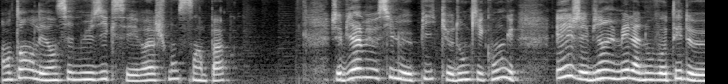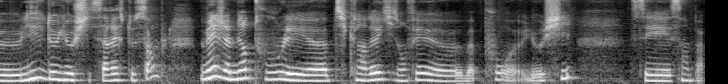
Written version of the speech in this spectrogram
entendre les anciennes musiques c'est vachement sympa. J'ai bien aimé aussi le pic Donkey Kong et j'ai bien aimé la nouveauté de l'île de Yoshi. Ça reste simple, mais j'aime bien tous les euh, petits clins d'œil qu'ils ont fait euh, bah, pour euh, Yoshi. C'est sympa.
